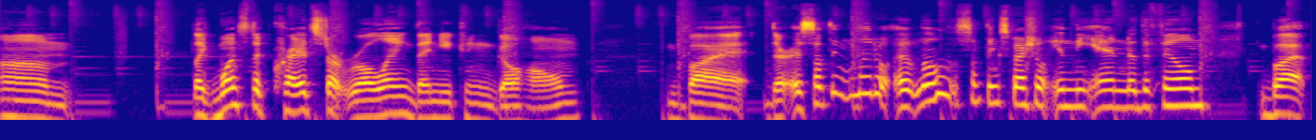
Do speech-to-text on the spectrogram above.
um like once the credits start rolling, then you can go home but there is something little a little something special in the end of the film but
